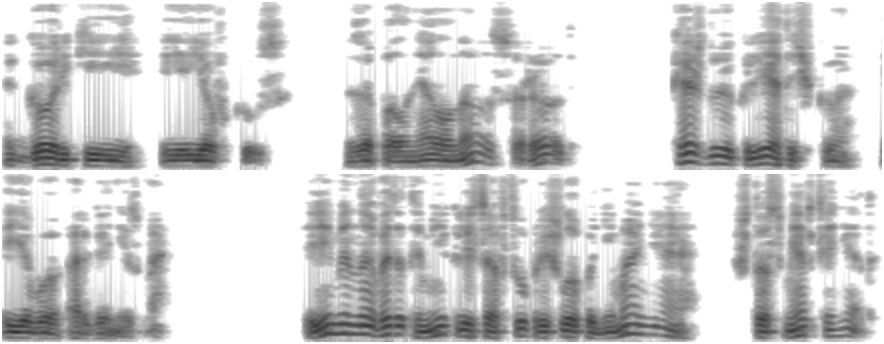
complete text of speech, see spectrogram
Горький ее вкус заполнял нос, рот, каждую клеточку его организма. Именно в этот миг лесовцу пришло понимание, что смерти нет.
